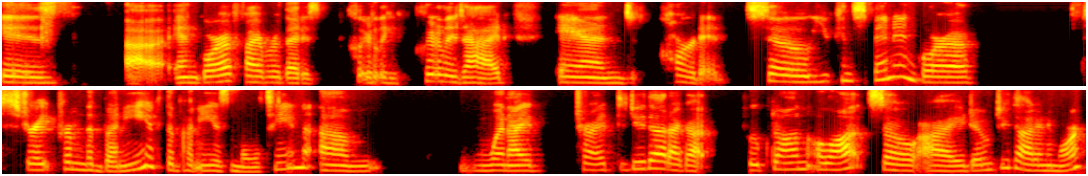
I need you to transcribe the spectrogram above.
is uh, Angora fiber that is clearly, clearly dyed and carded. So you can spin Angora straight from the bunny if the bunny is molting. Um, when I tried to do that, I got pooped on a lot. So I don't do that anymore.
